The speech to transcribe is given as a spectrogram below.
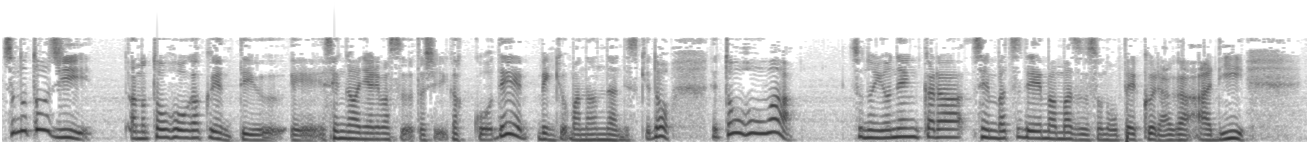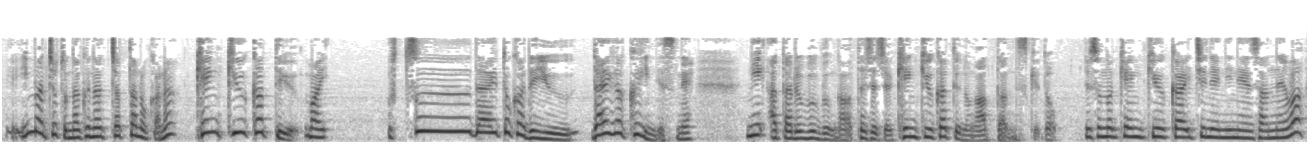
その当時、あの、東方学園っていう、えー、仙川にあります、私、学校で勉強を学んだんですけど、東方は、その4年から選抜で、まあ、まずそのオペクラがあり、今ちょっとなくなっちゃったのかな？研究科っていう、まあ、普通大とかでいう大学院ですね。に当たる部分が私たちは研究科っていうのがあったんですけど、で、その研究科1年、2年、3年は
